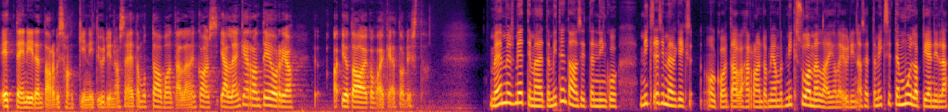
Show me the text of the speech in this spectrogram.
ettei niiden tarvitsisi hankkia niitä ydinaseita, mutta tämä on vaan tällainen kans jälleen kerran teoria, jota on aika vaikea todistaa. Meidän myös miettimään, että miten tämä on sitten, niin kuin, miksi esimerkiksi, ok, tämä on vähän randomia, mutta miksi Suomella ei ole ydinasetta, miksi sitten muilla pienillä,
